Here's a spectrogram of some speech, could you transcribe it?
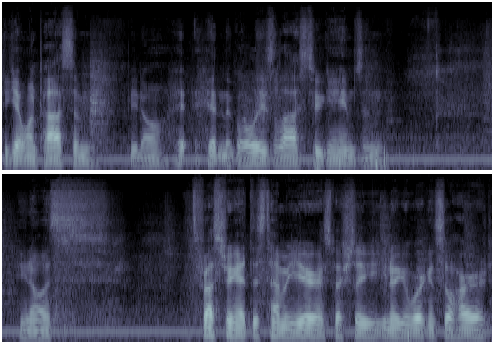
to get one past them. You know, hit, hitting the goalies the last two games, and you know it's it's frustrating at this time of year, especially you know you're working so hard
